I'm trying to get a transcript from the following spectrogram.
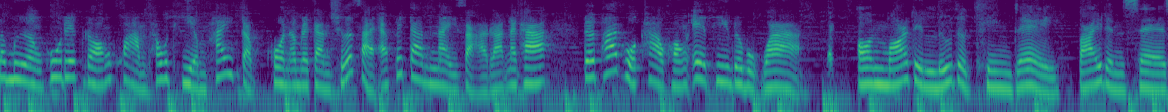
ลเมืองผู้เรียกร้องความเท่าเทียมให้กับคนอเมริกันเชื้อสายแอฟริกันในสหรัฐนะคะ โดยพาดหัวข่าวของ AP ระบุว่า On Martin Luther King Day, Biden says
